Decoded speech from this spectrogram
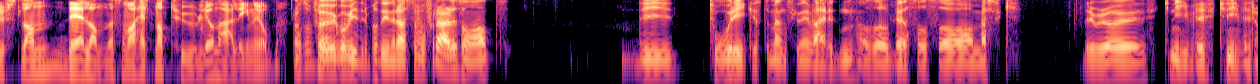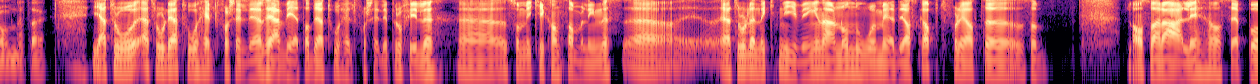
Russland det landet som var helt naturlig og nærliggende å jobbe med. Og så Før vi går videre på din reise, hvorfor er det sånn at de to rikeste menneskene i verden, altså Bezos og Musk, driver og kniver, kniver om dette her? Jeg tror, jeg tror de er to helt forskjellige, eller jeg vet at de er to helt forskjellige profiler eh, som ikke kan sammenlignes. Eh, jeg tror denne knivingen er nå noe skapt, fordi at eh, altså, La oss være ærlige og se på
